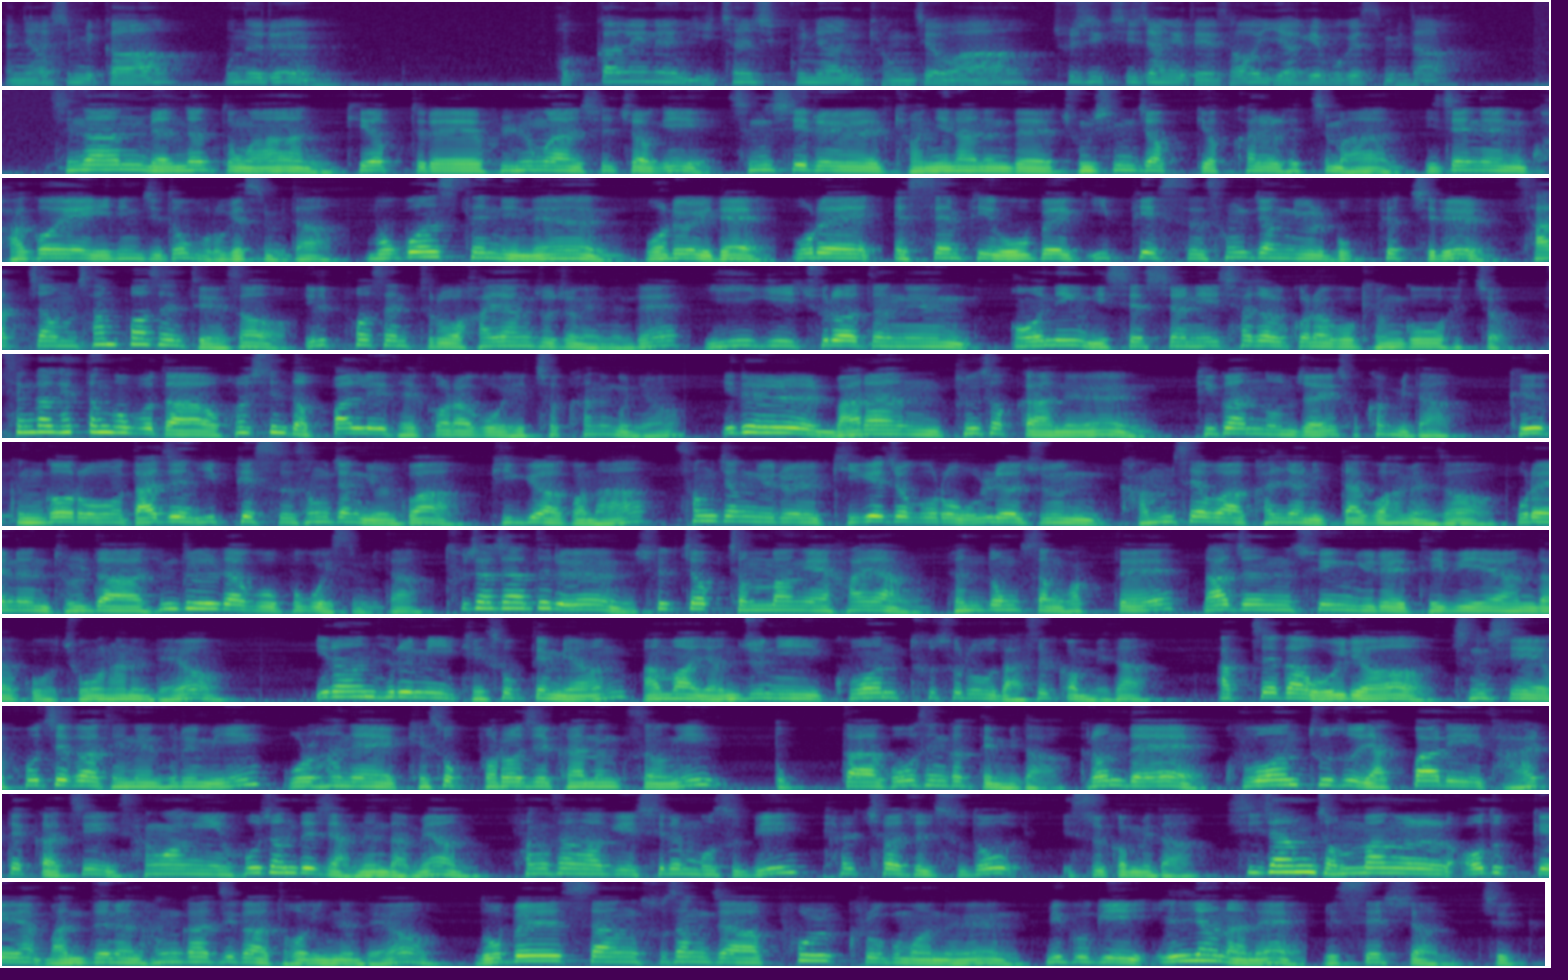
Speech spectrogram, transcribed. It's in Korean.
안녕하십니까. 오늘은 엇갈리는 2019년 경제와 주식시장에 대해서 이야기해 보겠습니다. 지난 몇 년 동안 기업들의 훌륭한 실적이 증시를 견인하는 데 중심적 역할을 했지만 이제는 과거의 일인지도 모르겠습니다. 모건 스탠리는 월요일에 올해 S&P 500 EPS 성장률 목표치를 4.3%에서 1%로 하향 조정했는데 이익이 줄어드는 어닝 리세션이 찾아올 거라고 경고했죠. 생각했던 것보다 훨씬 더 빨리 될 거라고 예측하는군요. 이를 말한 분석가는 비관론자에 속합니다. 그 근거로 낮은 EPS 성장률과 비교하거나 성장률을 기계적으로 올려준 감세와 관련 있다고 하면서 올해는 둘 다 힘들다고 보고 있습니다. 투자자들은 실적 전망의 하향, 변동성 확대, 낮은 수익률에 대비해야 한다고 조언하는데요. 이런 흐름이 계속되면 아마 연준이 구원 투수로 나설 겁니다. 악재가 오히려 증시에 호재가 되는 흐름이 올 한 해 계속 벌어질 가능성이 높 다고 생각됩니다. 그런데 구원 투수 약발이 닿을 때까지 상황이 호전되지 않는다면 상상하기 싫은 모습이 펼쳐질 수도 있을 겁니다. 시장 전망을 어둡게 만드는 한 가지가 더 있는데요. 노벨상 수상자 폴 크루그먼은 미국이 1년 안에 리세션, 즉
